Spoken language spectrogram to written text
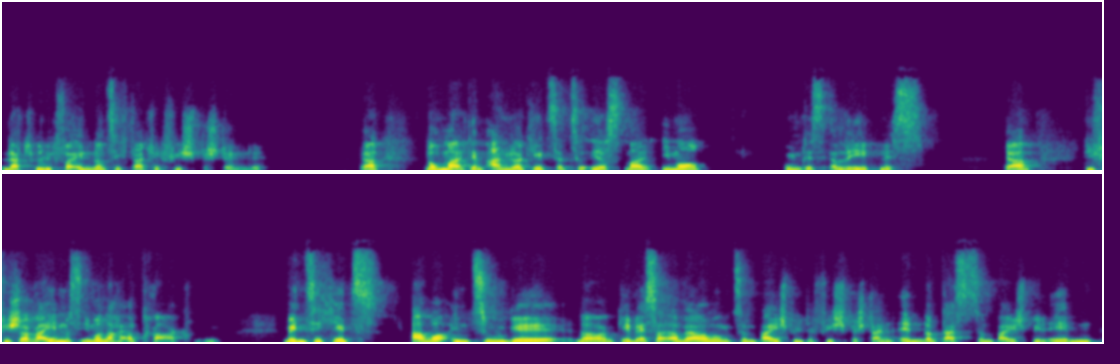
Natürlich verändern sich dadurch Fischbestände. Ja, nochmal, dem Angler geht es ja zuerst mal immer um das Erlebnis. Ja, die Fischerei muss immer nach Ertrag. Wenn sich jetzt aber im Zuge einer Gewässererwärmung zum Beispiel der Fischbestand ändert, dass zum Beispiel eben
